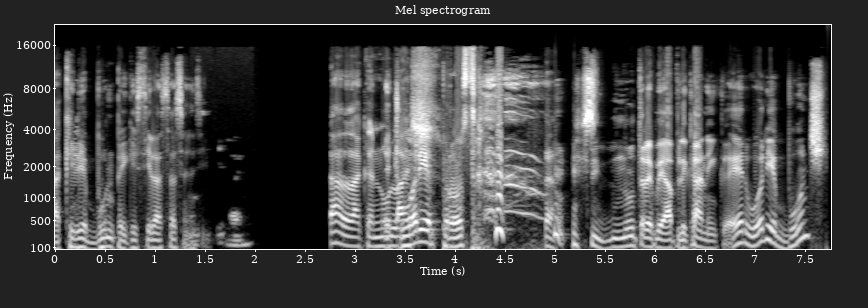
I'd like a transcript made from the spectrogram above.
Știi? Dacă el e bun pe chestiile astea sensibile. Da, dacă nu Deci lași... ori e prost și nu trebuie aplicat nicăieri, ori e bun și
